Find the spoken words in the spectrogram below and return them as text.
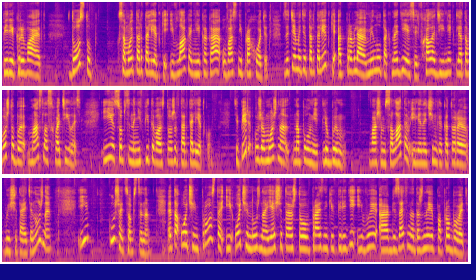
перекрывает доступ к самой тарталетке, и влага никакая у вас не проходит. Затем эти тарталетки отправляю минуток на 10 в холодильник для того, чтобы масло схватилось и, собственно, не впитывалось тоже в тарталетку. Теперь уже можно наполнить любым вашим салатом или начинкой, которую вы считаете нужной, и кушать, собственно. Это очень просто и очень нужно. Я считаю, что праздники впереди, и вы обязательно должны попробовать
